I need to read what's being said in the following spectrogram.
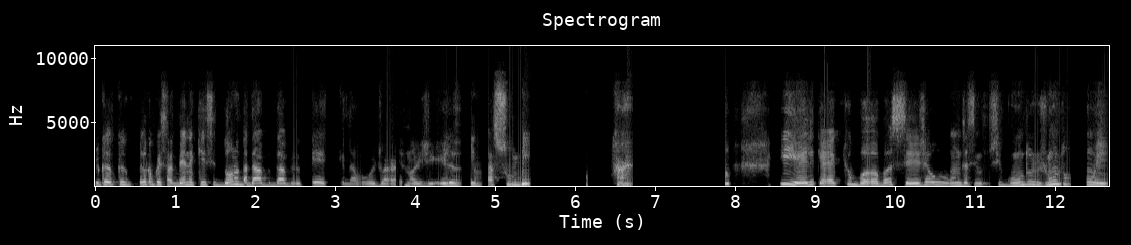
E pelo que eu fiquei sabendo é que esse dono da WWT, que é da World Wide Technology, ele vai assumir e ele quer que o Bubba seja o, vamos dizer assim, o segundo junto com ele,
